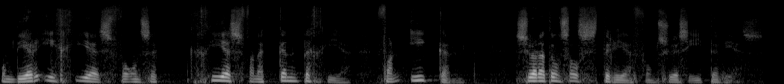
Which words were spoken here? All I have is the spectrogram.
om deur U Gees vir ons 'n gees van 'n kind te gee, van U kind sodat ons sal streef om soos U te wees.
